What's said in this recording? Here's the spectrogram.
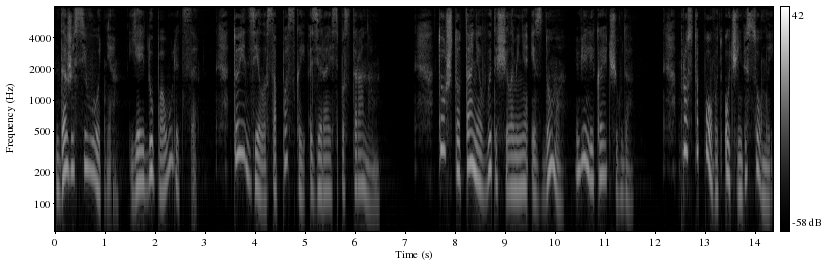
Даже сегодня я иду по улице, то и дело с опаской озираясь по сторонам. То, что Таня вытащила меня из дома, великое чудо. Просто повод очень весомый,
